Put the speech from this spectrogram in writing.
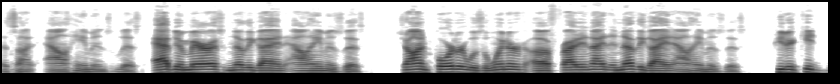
that's on Al Haymon's list. Abner Mares, another guy on Al Haymon's list. Shawn Porter was a winner uh, Friday night, another guy on Al Haymon's list. Peter Kidd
